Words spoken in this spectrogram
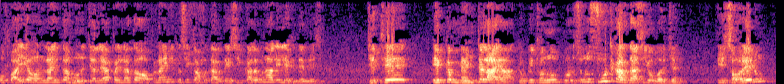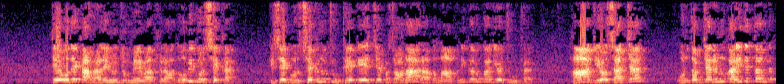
ਉਹ ਭਾਈ ਆਨਲਾਈਨ ਤਾਂ ਹੁਣ ਚੱਲਿਆ, ਪਹਿਲਾਂ ਤਾਂ ਆਫਲਾਈਨ ਹੀ ਤੁਸੀਂ ਕੰਮ ਕਰਦੇ ਸੀ ਕਲਮ ਨਾਲ ਹੀ ਲਿਖ ਦਿੰਦੇ ਸੀ। ਜਿੱਥੇ ਇੱਕ ਮਿੰਟ ਲਾਇਆ ਕਿਉਂਕਿ ਤੁਹਾਨੂੰ ਪੁਲਿਸ ਨੂੰ ਸੂਟ ਕਰਦਾ ਸੀ ਉਹ ਵਰਜਨ ਕਿ ਸੌਰੇ ਨੂੰ ਤੇ ਉਹਦੇ ਘਰ ਵਾਲੇ ਨੂੰ ਜ਼ਿੰਮੇਵਾਰ ਠਹਿਰਾ ਦਿਓ ਉਹ ਵੀ ਗੁਰਸਿੱਖ ਹੈ। ਕਿਸੇ ਗੁਰਸਿੱਖ ਨੂੰ ਝੂਠੇ ਕੇਸ 'ਚ ਫਸਾਉਣਾ ਰੱਬ ਮਾਫ ਨਹੀਂ ਕਰੂਗਾ ਜੇ ਉਹ ਝੂਠ ਹੈ। ਹਾਂ, ਜੇ ਉਹ ਸੱਚ ਹੈ, ਉਹਨੂੰ ਤਾਂ ਵਿਚਾਰੇ ਨੂੰ ਕਰ ਹੀ ਦਿੱਤਾ ਅੰਦਰ।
